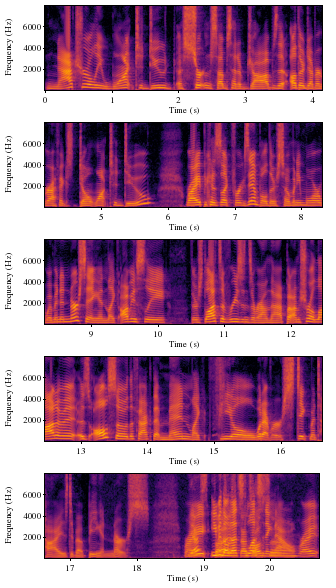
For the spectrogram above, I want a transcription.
naturally want to do a certain subset of jobs that other demographics don't want to do, right? Because, like, for example, there's so many more women in nursing, and like, obviously, there's lots of reasons around that, but I'm sure a lot of it is also the fact that men like feel whatever stigmatized about being a nurse, right? Yes, Even though that's, that's lessening also- now, right?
